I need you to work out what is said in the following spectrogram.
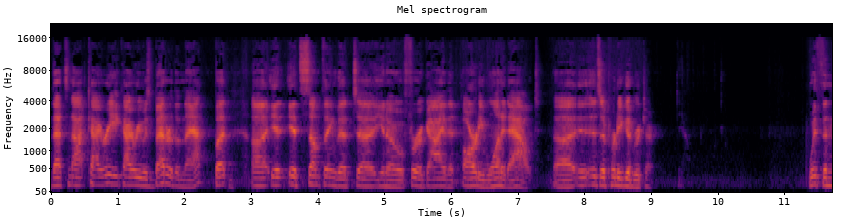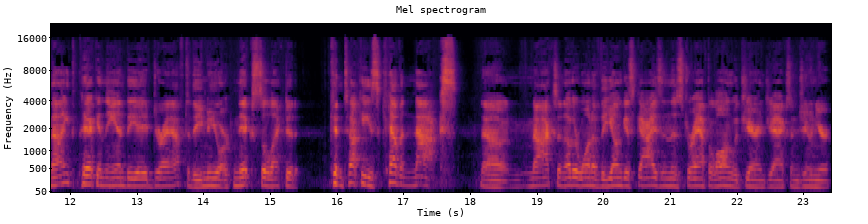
that's not Kyrie. Kyrie was better than that, but uh, it, it's something that uh, you know for a guy that already it out, uh, it, it's a pretty good return. Yeah. With the ninth pick in the NBA draft, the New York Knicks selected Kentucky's Kevin Knox. Now, Knox, another one of the youngest guys in this draft, along with Jaren Jackson Jr.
